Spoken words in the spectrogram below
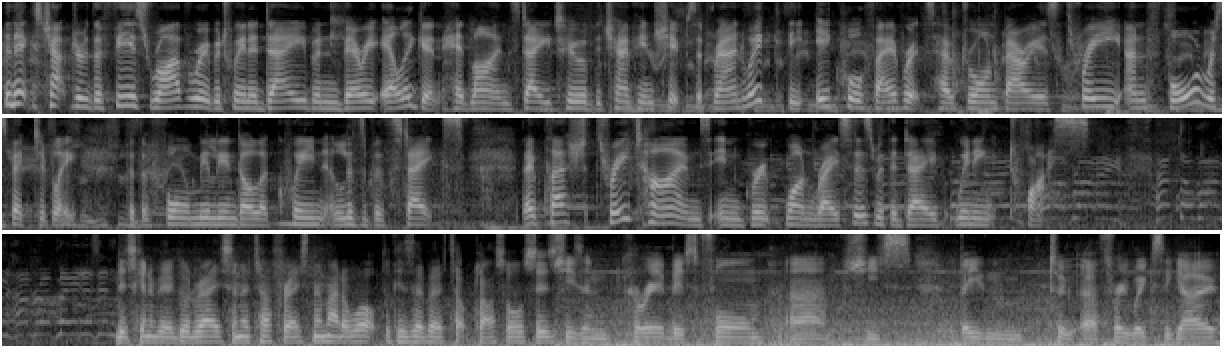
The next chapter of the fierce rivalry between Addeybb and Very Elegant headlines day two of the championships at Randwick. The equal favourites have drawn barriers three and four, respectively, for the $4 million Queen Elizabeth Stakes. They've clashed three times in Group 1 races, with Addeybb winning twice. It's going to be a good race and a tough race no matter what because they're both top class horses. She's in career best form. Um, she's beaten two, uh, three weeks ago.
